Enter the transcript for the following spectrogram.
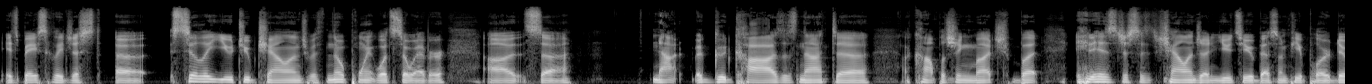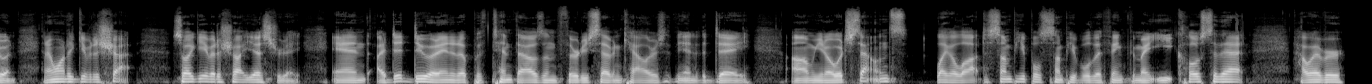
it's basically just a silly YouTube challenge with no point whatsoever. Uh, it's uh, not a good cause. It's not uh, accomplishing much, but it is just a challenge on YouTube that some people are doing. And I wanted to give it a shot. So I gave it a shot yesterday. And I did do it. I ended up with 10,037 calories at the end of the day, um, you know, which sounds like a lot to some people. Some people, they think they might eat close to that. However,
